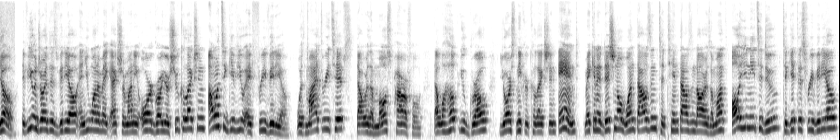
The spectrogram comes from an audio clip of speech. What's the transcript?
Yo, if you enjoyed this video and you want to make extra money or grow your shoe collection, I want to give you a free video with my three tips that were the most powerful that will help you grow your sneaker collection and make an additional $1,000 to $10,000 a month. All you need to do to get this free video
